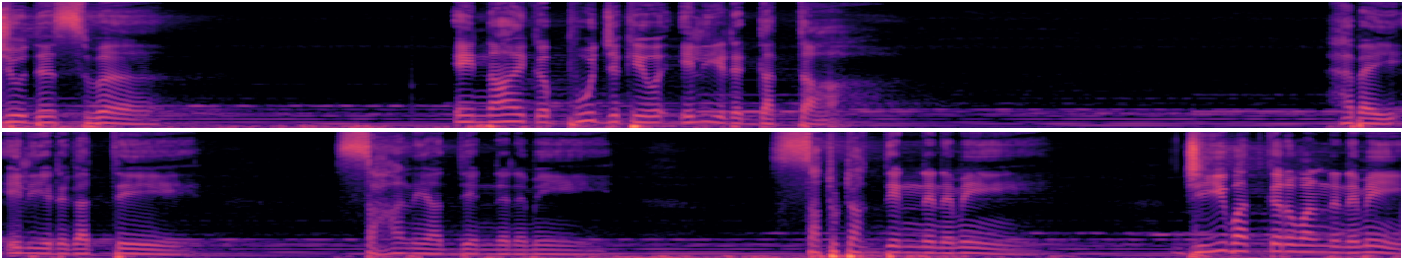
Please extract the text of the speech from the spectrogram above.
ජුදස්ව ඒ නායක පූජ්‍යකයෝ එලියට ගත්තා. හැබැයි එලියට ගත්තේ සහනයක් දෙන්න නෙමේ. සතුටක් දෙන්න නෙමේ. ජීවත් කරවන්න නෙමේ.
